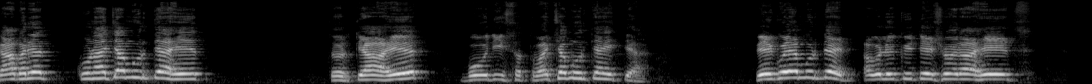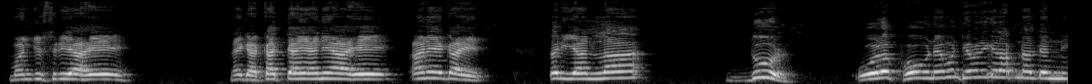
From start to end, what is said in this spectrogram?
गाभाऱ्यात कुणाच्या मूर्त्या आहेत? तर त्या आहेत बोधिसत्वाच्या मूर्त्या आहेत त्या. वेगवेगळ्या मूर्त्या आहेत. अवलोकितेश्वर आहेच मंजुश्री आहे नाही का? कात्यायनी आहे अनेक आहेत. तर यांना दूर ओळख होऊ नये म्हणून ठेवलं गेलं आपणाला त्यांनी.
